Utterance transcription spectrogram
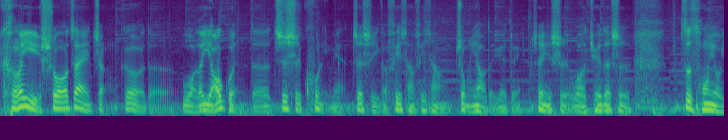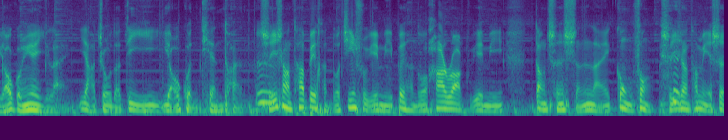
可以说在整个的我的摇滚的知识库里面，这是一个非常非常重要的乐队，这也是我觉得是。自从有摇滚乐以来，亚洲的第一摇滚天团。嗯实际上，它被很多金属乐迷、被很多 hard rock 乐迷当成神来供奉。实际上，他们也是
